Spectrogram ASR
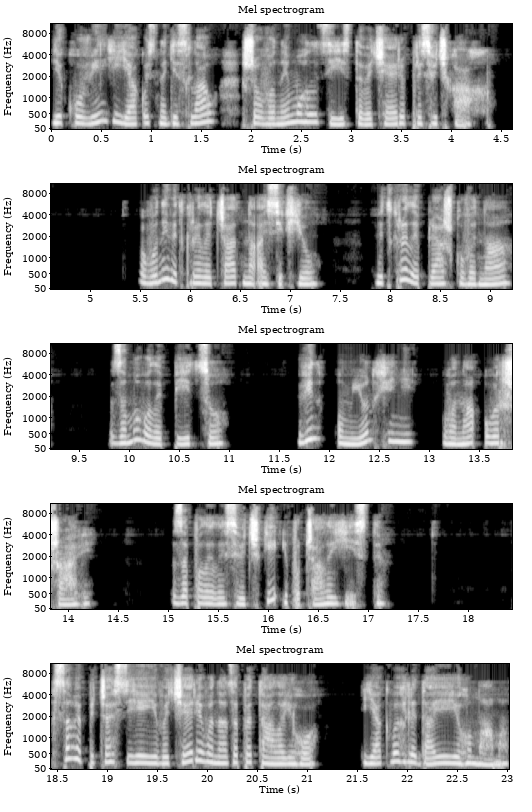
яку він їй якось надіслав, щоб вони могли з'їсти вечерю при свічках. Вони відкрили чат на ICQ, відкрили пляшку вина, замовили піцу. Він у Мюнхені, вона у Варшаві запалили свічки і почали їсти. Саме під час цієї вечері вона запитала його, як виглядає його мама.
